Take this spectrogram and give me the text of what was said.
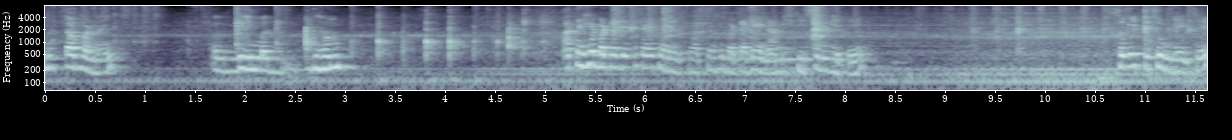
घट्टा घट्ट पण नाही अगदी मध्यम. आता हे बटाट्याचं काय करायचं? आता हे बटाटे आहे ना मी किसून घेते. सगळे किसून घ्यायचे.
